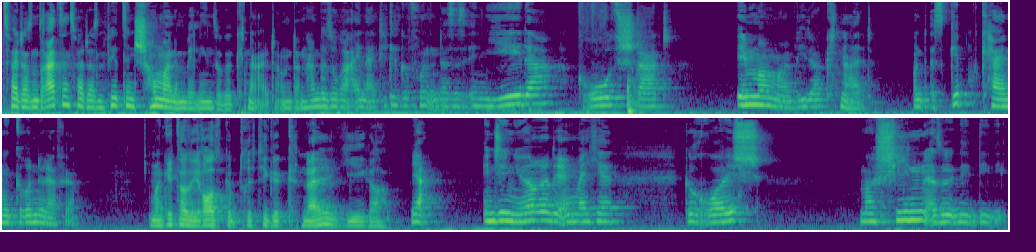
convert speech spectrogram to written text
2013, 2014 schon mal in Berlin so geknallt. Und dann haben wir sogar einen Artikel gefunden, dass es in jeder Großstadt immer mal wieder knallt. Und es gibt keine Gründe dafür. Man geht da nicht raus, es gibt richtige Knalljäger. Ja, Ingenieure, die irgendwelche Geräuschmaschinen, also die, die,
